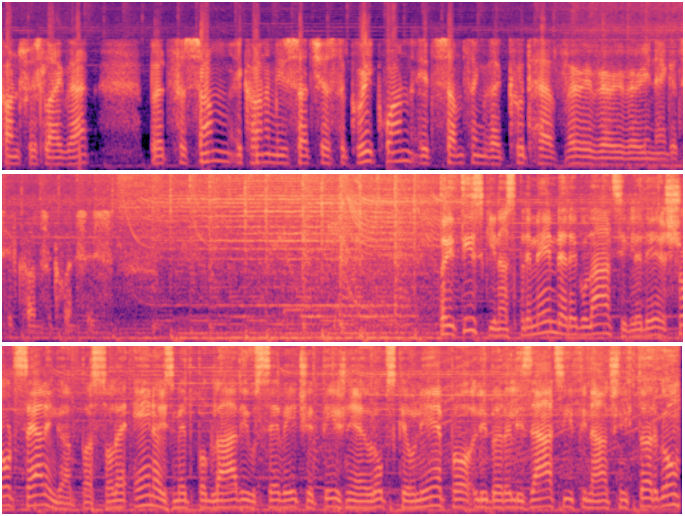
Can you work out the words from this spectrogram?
countries like that. But for some economies, such as the Greek one, it's something that could have very, very, very negative consequences. Pritiski na spremembe regulacij glede short sellinga pa so le eno izmed poglavij vse večje težnje Evropske unije po liberalizaciji finančnih trgov,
